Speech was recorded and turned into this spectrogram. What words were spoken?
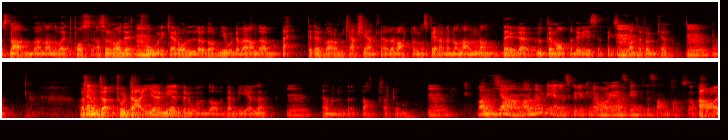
snabb och den andra var lite post. Alltså de hade Mm. två olika roller och de gjorde varandra bättre än vad de kanske egentligen hade varit om de spelade med någon annan. Det är ju det ultimata beviset liksom, Mm. på att det funkar. Mm. Och jag tror, jag tror Dyer är mer beroende av Dembele Mm. än ja, tvärtom. Mm. Wanyama Dembele skulle kunna vara ganska intressant också. Ja,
